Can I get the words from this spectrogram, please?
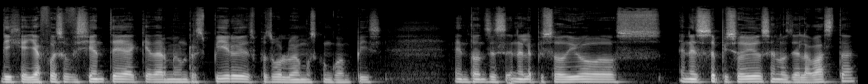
dije ya fue suficiente, hay que darme un respiro y después volvemos con One Piece. Entonces en el episodio, en esos episodios en los de Alabasta,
